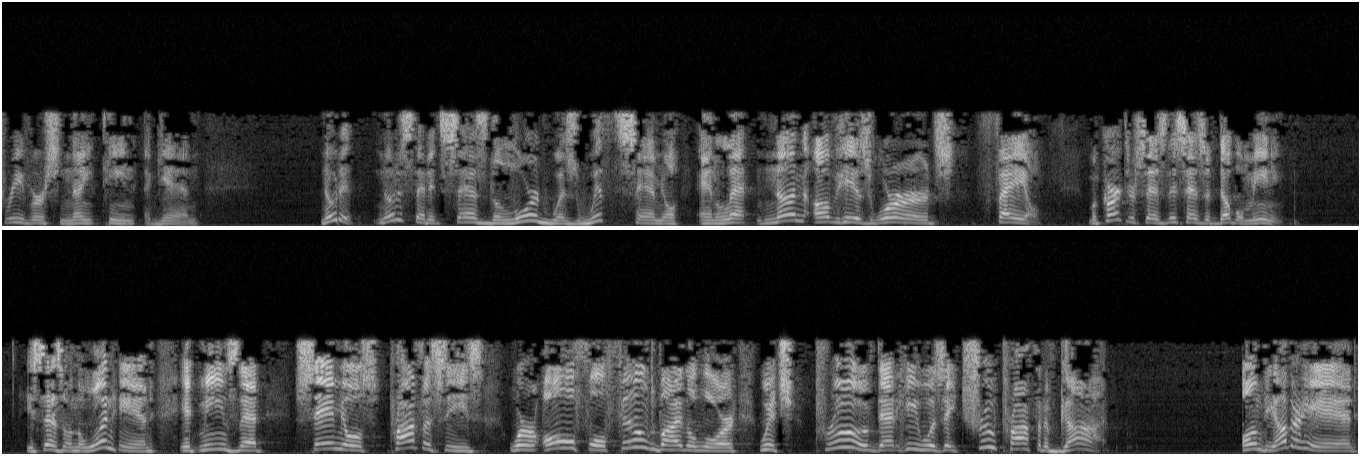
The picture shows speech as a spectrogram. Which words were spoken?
3, verse 19 again. Notice, notice that it says, The Lord was with Samuel and let none of his words fail. MacArthur says this has a double meaning. He says, on the one hand, it means that Samuel's prophecies were all fulfilled by the Lord, which proved that he was a true prophet of God. On the other hand,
